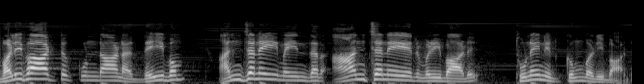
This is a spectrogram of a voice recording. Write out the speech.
வழிபாட்டுக்குண்டான தெய்வம் அஞ்சனை மைந்தர் ஆஞ்சநேயர் வழிபாடு துணை நிற்கும் வழிபாடு.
